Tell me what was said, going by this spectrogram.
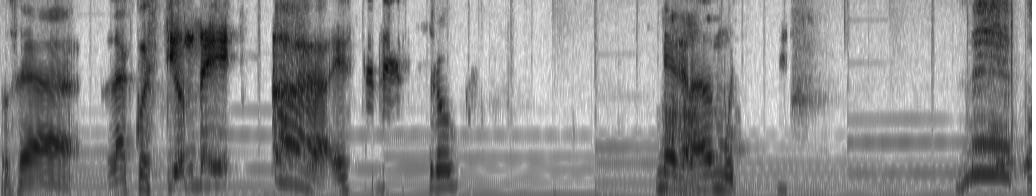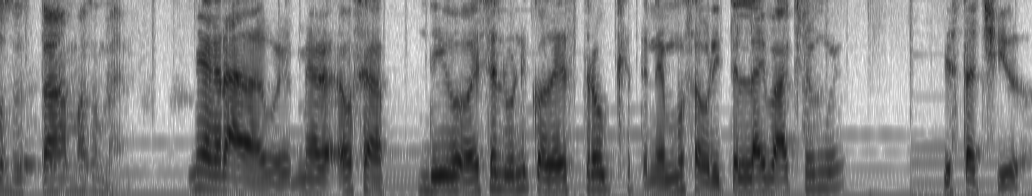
O sea, la cuestión de ah, este Deathstroke me Ajá. agrada mucho. Eh, pues está más o menos. Me agrada, güey. me agra- O sea, digo, es el único Deathstroke que tenemos ahorita en live action, güey. Y está chido.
